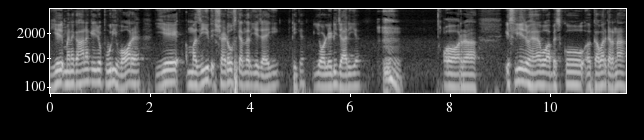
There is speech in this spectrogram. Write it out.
یہ میں نے کہا نا کہ جو پوری وار ہے، یہ مزید شیڈوز کے اندر یہ جائے گی۔ ٹھیک ہے، یہ آلریڈی جاری ہے۔ اور اس لیے جو ہے وہ اب اس کو کور کرنا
